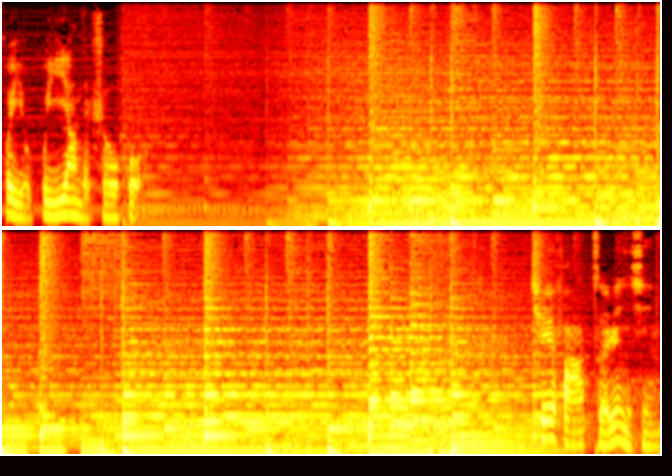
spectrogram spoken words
会有不一样的收获。缺乏责任心，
